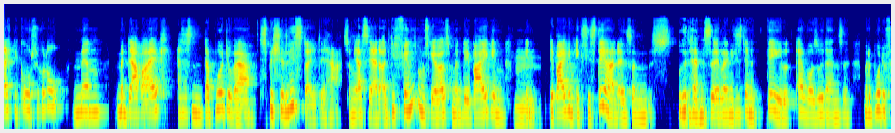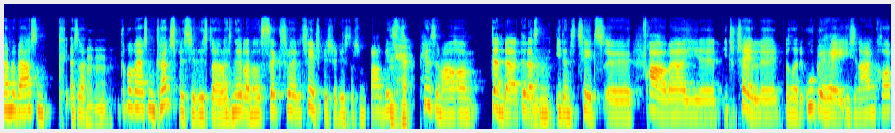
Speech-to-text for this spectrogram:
rigtig god psykolog. Men, men der er bare ikke, altså sådan, der burde jo være specialister i det her, som jeg ser det. Og de findes måske også, men det er bare ikke en, Mm. en, det er bare ikke en eksisterende sådan, uddannelse, eller en eksisterende del af vores uddannelse. Men der burde jo fandme være sådan, altså, Mm-mm. der burde være sådan kønsspecialister, eller sådan et eller andet seksualitetsspecialister, som bare vidste Ja. pisse meget om den der, det der sådan Mm. identitets, øh, fra at være i, øh, i total, øh, hvad hedder det, ubehag i sin egen krop,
